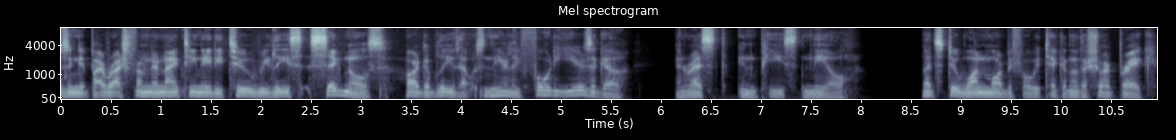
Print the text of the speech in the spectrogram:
Losing It by Rush from their 1982 release Signals. Hard to believe that was nearly 40 years ago. And rest in peace, Neil. Let's do one more before we take another short break.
